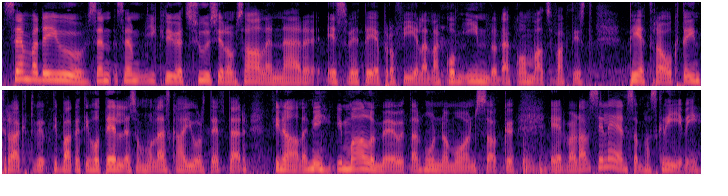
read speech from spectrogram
sen var det ju, sen, sen gick det ju ett sus genom salen när SVT-profilerna kom in då, där kom alltså faktiskt Petra åkte inte rakt tillbaka till hotellet som hon lär ska ha gjort efter finalen i, i Malmö utan hon och Måns och Edvard af Sillén som har skrivit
